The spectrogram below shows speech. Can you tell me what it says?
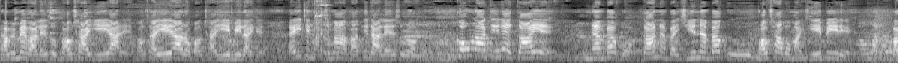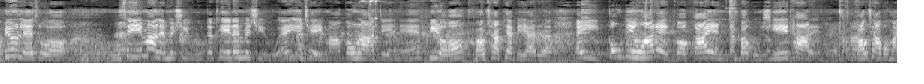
ဒါပေမဲ့ဗာလဲဆိုဘောက်ချရေးရတယ်ဘောက်ချရေးရတော့ဘောက်ချရေးပေးလိုက်တယ်အဲ့ဒီအချိန်မှာကျမကဘာဖြစ်တာလဲဆိုတော့ကုန်းလာတင်တဲ့ကားရဲ့နံပါတ်ပေါ့ကားနံပါတ်ရေးနံပါတ်ကိုဘောက်ချပေါ်မှာရေးပေးတယ်ဘာဖြစ်လို့လဲဆိုတော့စည်ရင်မှလည်းမရှိဘူးတထေးလည်းမရှိဘူးအဲ့ဒီအချိန်မှာကုန်းလာတင်တယ်ပြီးတော့ဘောက်ချဖြတ်ပေးရတော့အဲ့ဒီကုန်းတင်သွားတဲ့ကောကားရဲ့နံပါတ်ကိုရေးထားတယ် ဘောက်ချပေါ်မှာ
